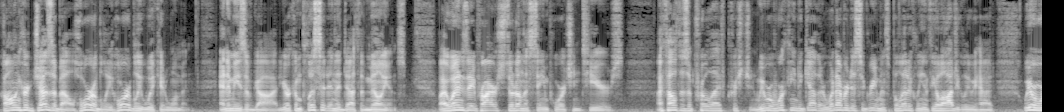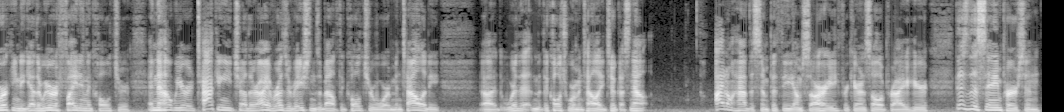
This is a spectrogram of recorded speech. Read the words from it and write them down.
calling her Jezebel, horribly, horribly wicked woman enemies of God. You're complicit in the death of millions. By Wednesday, Prior stood on the same porch in tears. I felt as a pro life Christian. We were working together, whatever disagreements politically and theologically we had. We were working together. We were fighting the culture. And now we are attacking each other. I have reservations about the culture war mentality, uh, where the, the culture war mentality took us. Now, I don't have the sympathy, I'm sorry, for Karen Swallow Prior here. This is the same person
